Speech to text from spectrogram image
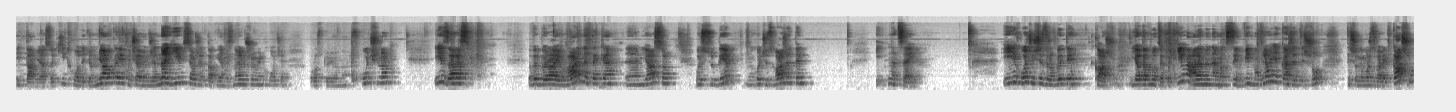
і там м'ясо. Кіт ходить, він м'явкає, хоча він вже наївся, вже так. Я не знаю, що він хоче. Просто йому скучно. І зараз вибираю гарне таке е, м'ясо. Ось сюди. Хочу зважити і на цей. І хочу ще зробити кашу. Я давно це хотіла, але мене Максим відмовляє, каже, ти що? Ти що не можеш зварити кашу?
